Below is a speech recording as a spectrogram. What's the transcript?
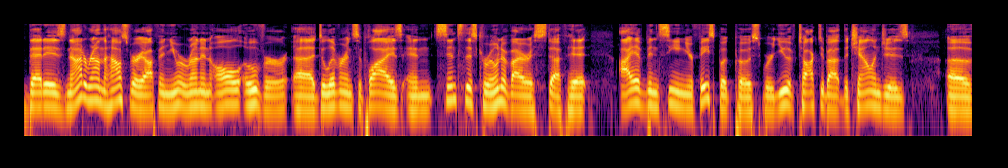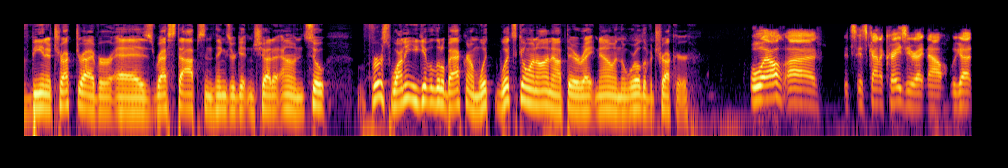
that is not around the house very often. You are running all over uh, delivering supplies, and since this coronavirus stuff hit, I have been seeing your Facebook post where you have talked about the challenges of being a truck driver as rest stops and things are getting shut down. So first, why don't you give a little background? What what's going on out there right now in the world of a trucker? Well, uh, it's it's kind of crazy right now. We got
